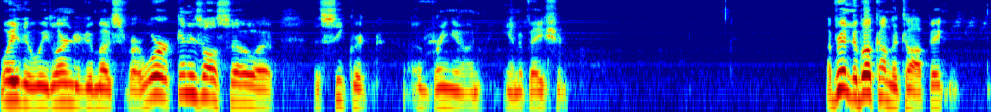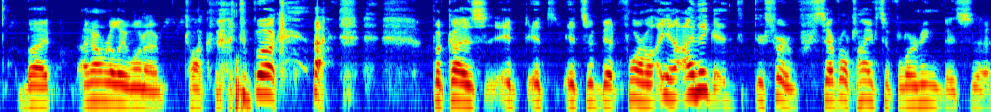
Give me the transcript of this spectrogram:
way that we learn to do most of our work and is also a, a secret of bringing on innovation. I've written a book on the topic, but I don't really want to talk about the book because it, it's it's a bit formal. You know, I think there's sort of several types of learning. There's uh,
